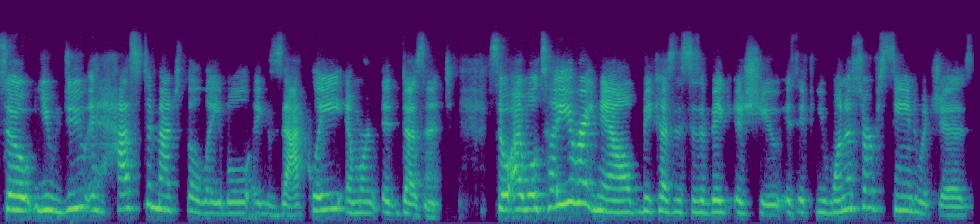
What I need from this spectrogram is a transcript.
So you do, it has to match the label exactly, and we're, it doesn't. So I will tell you right now, because this is a big issue, is if you want to serve sandwiches,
